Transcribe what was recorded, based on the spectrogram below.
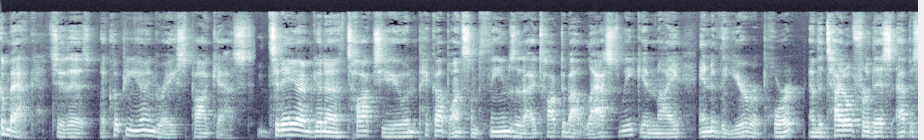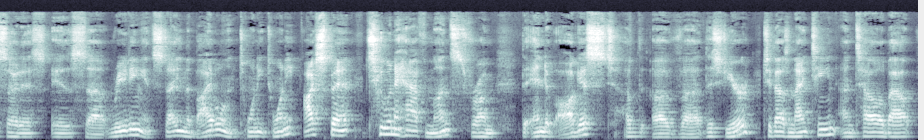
Welcome back to the Equipping You in Grace podcast. Today I'm going to talk to you and pick up on some themes that I talked about last week in my end of the year report. And the title for this episode is, is uh, Reading and Studying the Bible in 2020. I spent two and a half months from the end of August of, of uh, this year, 2019, until about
